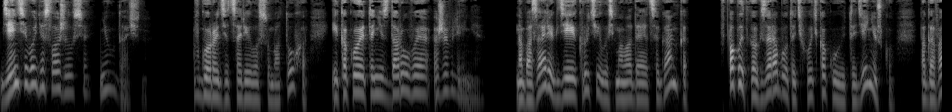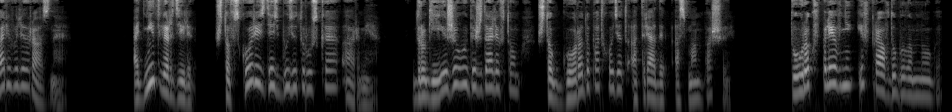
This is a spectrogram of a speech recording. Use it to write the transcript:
День сегодня сложился неудачно. В городе царила суматоха и какое-то нездоровое оживление. На базаре, где и крутилась молодая цыганка, в попытках заработать хоть какую-то денежку поговаривали разное. Одни твердили, что вскоре здесь будет русская армия. Другие же убеждали в том, что к городу подходят отряды осман-паши. Турок в плевне и вправду было много,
